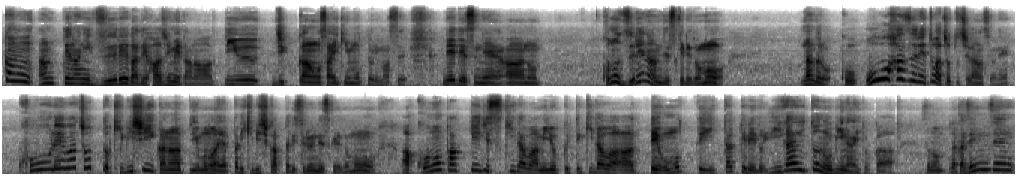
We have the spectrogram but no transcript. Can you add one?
干アンテナにズレが出始めたなっていう実感を最近持っております。でですね、あの、このズレなんですけれども、なんだろう、こう、大外れとはちょっと違うんですよね。これはちょっと厳しいかなっていうものはやっぱり厳しかったりするんですけれども、あ、このパッケージ好きだわ、魅力的だわって思っていたけれど、意外と伸びないとか、そのなんか全然、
